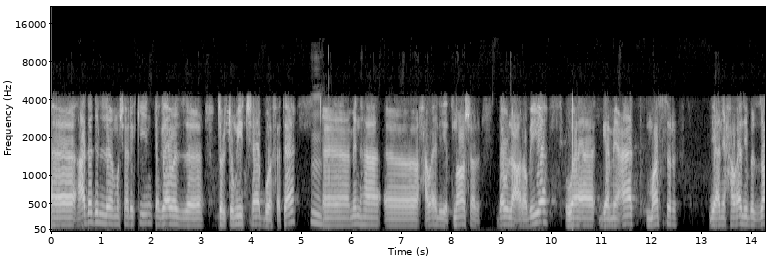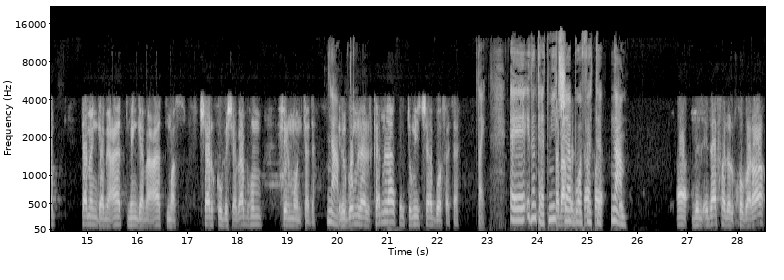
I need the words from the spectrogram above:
آه عدد المشاركين تجاوز آه 300 شاب وفتاة. آه منها آه حوالي 12 دولة عربية. وجامعات مصر يعني حوالي بالضبط ثمان جامعات من جامعات مصر. شاركوا بشبابهم في المنتدى. نعم. الجملة الكاملة 300 شاب وفتاة. طيب. آه إذا 300 شاب وفتاة. نعم. آه بالإضافة للخبراء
